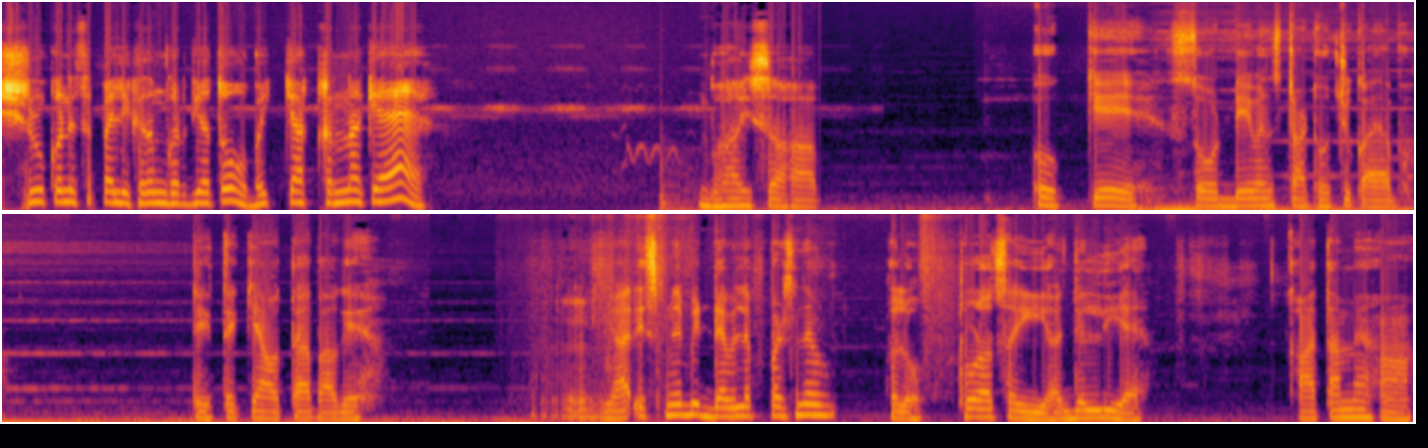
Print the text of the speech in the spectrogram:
शुरू करने से पहले ख़त्म कर दिया तो। भाई क्या करना क्या है? भाई साहब। Okay so day one start हो चुका है अब। देखते क्या होता है अब आगे। यार इसमें भी डेवलपर्स ने चलो थोड़ा सा ही है जल्दी है। कहा था मैं हाँ।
